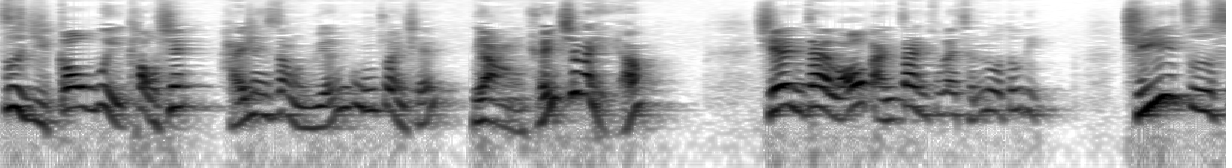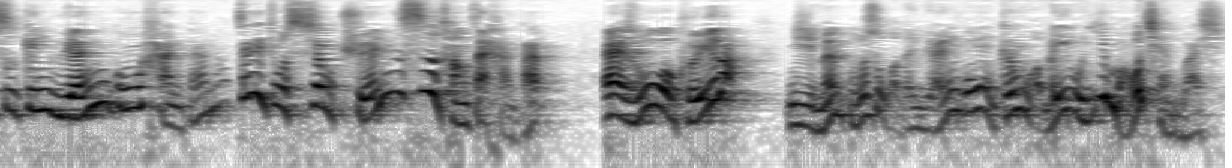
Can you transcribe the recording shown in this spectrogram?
自己高位套现，还能让员工赚钱，两全其美啊！现在老板站出来承诺兜底，岂止是跟员工喊单了，这就是向全市场在喊单。哎，如果亏了，你们不是我的员工，跟我没有一毛钱关系。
